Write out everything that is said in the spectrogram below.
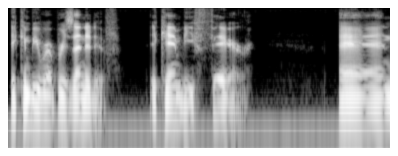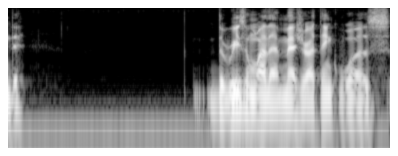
it can be representative. It can be fair, and the reason why that measure I think was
